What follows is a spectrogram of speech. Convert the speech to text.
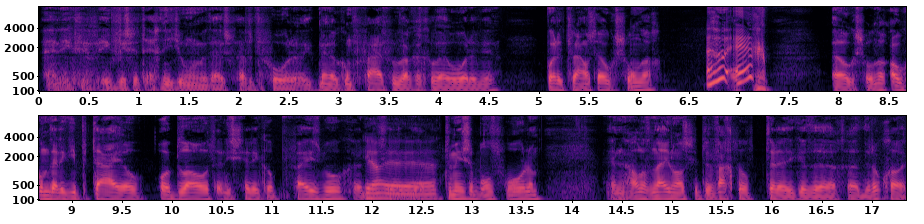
En ik, ik wist het echt niet, jongen, met deze partij van tevoren. Ik ben ook om vijf uur wakker geworden weer. Word ik trouwens elke zondag. oh, echt? Elke zondag. Ook omdat ik die partijen op, upload en die zet ik op Facebook. En Ja, ja, ik, ja. Tenminste op ons forum. En half Nederland zit te wachten op totdat ik het eh, erop gooi.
